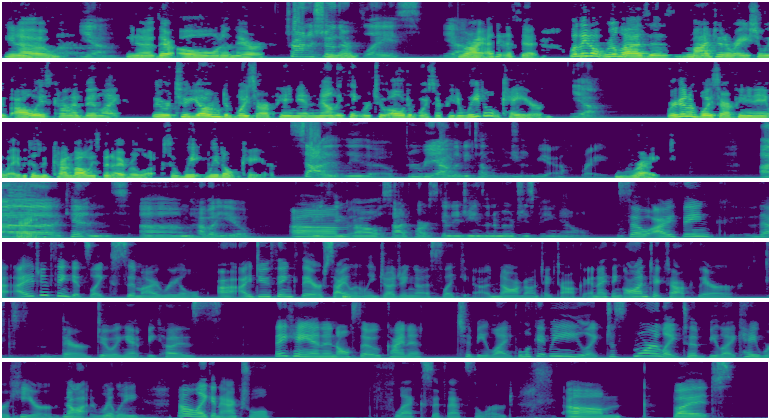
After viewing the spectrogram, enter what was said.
you know Yeah. you know, they're old and they're Trying to show their Yeah. place. Yeah. right, I think that's it. What they don't realize is my generation, we've always kind of been like we were too young to voice our opinion, and now they think we're too old to voice our opinion. We don't care. Yeah. We're gonna voice our opinion anyway because we've kind of always been overlooked. So we, we don't care. Silently though, through reality television. Yeah, right. Right. Uh, Kittens. Um, how about you? What do you Um, think about side part, skinny jeans, and emojis being out? So I think that I do think it's like semi-real. I, I do think they're silently judging us, like uh, not on TikTok, and I think on TikTok they're they're doing it because they can, and also kind of to be like, look at me, like just more like to be like, hey, we're here, not really, not like an actual flex, if that's the word. Um, but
